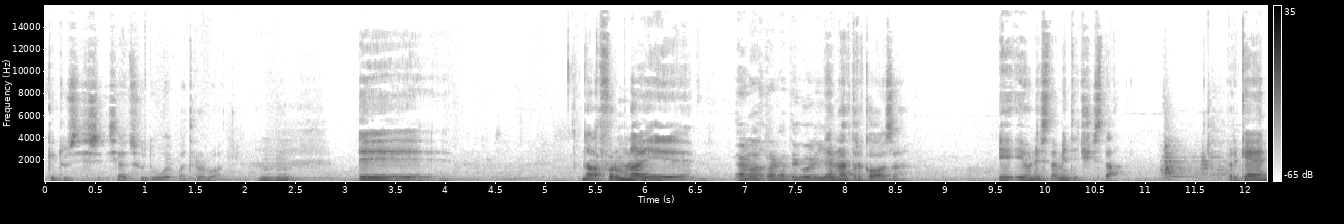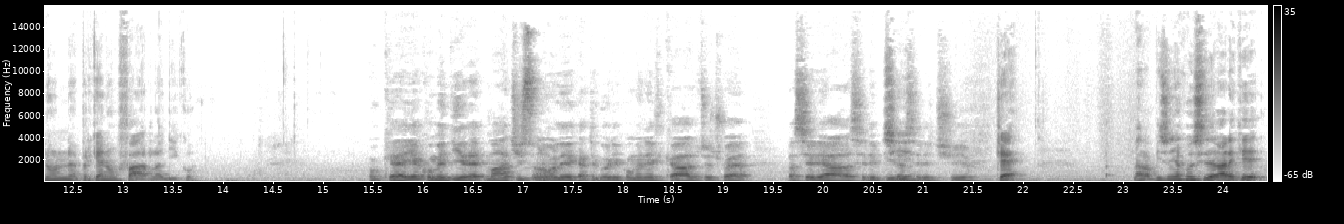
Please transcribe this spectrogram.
che tu sia su due, quattro ruote. Mm-hmm. E... No, la Formula E... È un'altra categoria. È un'altra cosa. E, e onestamente ci sta. Perché non, perché non farla, dico. Ok, è come dire, ma ci sono le categorie come nel calcio, cioè la Serie A, la Serie B, sì. la Serie C? Cioè, allora, bisogna considerare che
